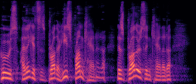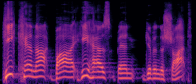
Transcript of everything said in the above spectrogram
who's, I think it's his brother, he's from Canada. His brother's in Canada. He cannot buy, he has been given the shot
